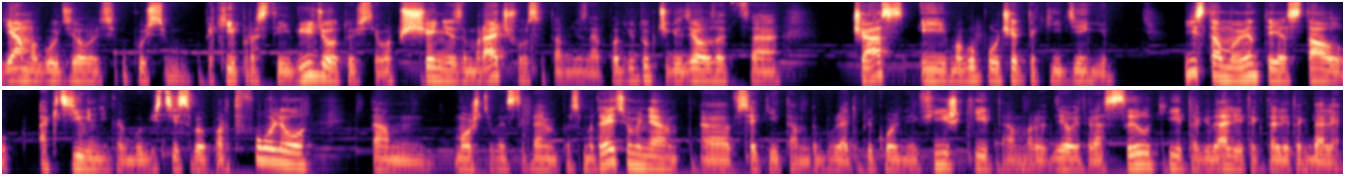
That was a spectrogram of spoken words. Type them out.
я могу делать, допустим, такие простые видео, то есть я вообще не заморачивался, там, не знаю, под ютубчик сделал за, час и могу получать такие деньги. И с того момента я стал активнее как бы вести свое портфолио, там можете в Инстаграме посмотреть у меня э, всякие там добавлять прикольные фишки, там делать рассылки и так далее, и так далее, и так далее.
